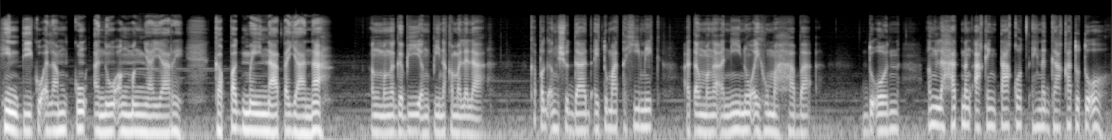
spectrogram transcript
hindi ko alam kung ano ang mangyayari kapag may nataya na. Ang mga gabi ang pinakamalala kapag ang syudad ay tumatahimik at ang mga anino ay humahaba. Doon, ang lahat ng aking takot ay nagkakatotoo.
